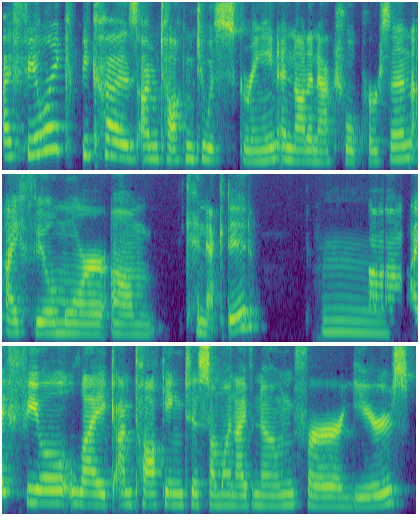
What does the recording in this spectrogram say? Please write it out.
I feel like because I'm talking to a screen and not an actual person, I feel more um, connected. Hmm. Um, I feel like I'm talking to someone I've known for years.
